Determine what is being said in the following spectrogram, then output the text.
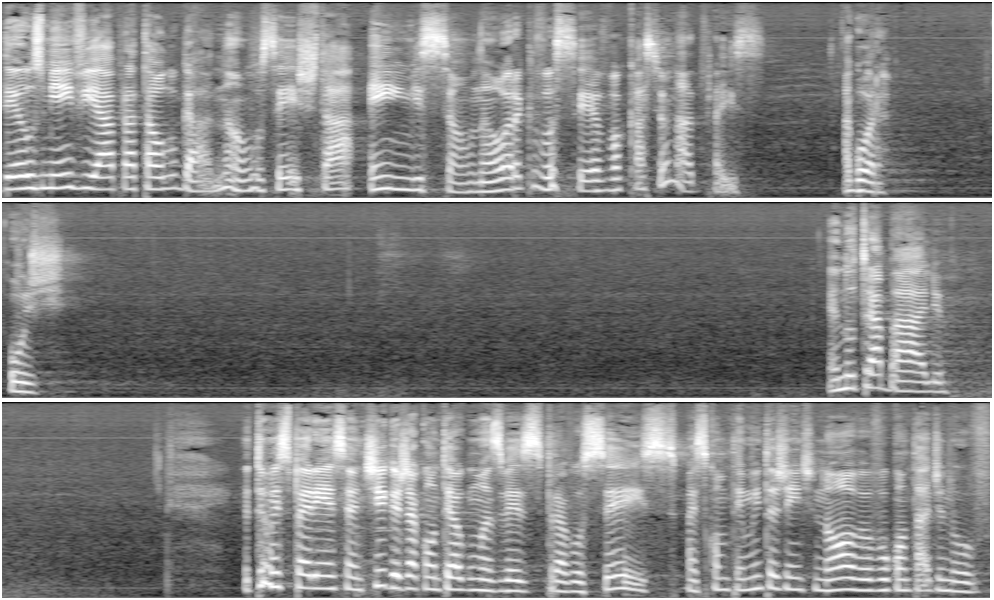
Deus me enviar para tal lugar. Não, você está em missão na hora que você é vocacionado para isso. Agora, hoje. É no trabalho. Eu tenho uma experiência antiga, já contei algumas vezes para vocês, mas como tem muita gente nova, eu vou contar de novo.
